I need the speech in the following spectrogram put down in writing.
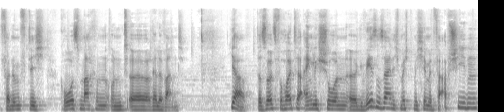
vernünftig groß machen und äh, relevant. Ja, das soll es für heute eigentlich schon äh, gewesen sein. Ich möchte mich hiermit verabschieden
